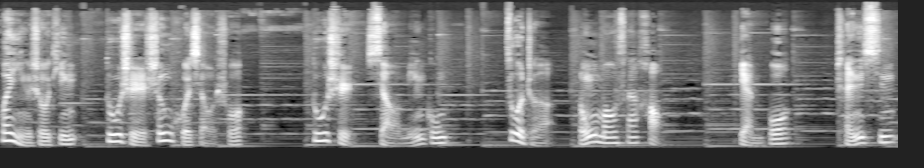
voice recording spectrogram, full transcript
欢迎收听都市生活小说《都市小民工》，作者龙猫三号，演播陈鑫、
